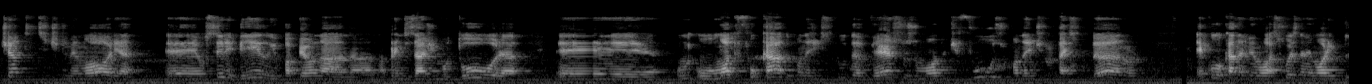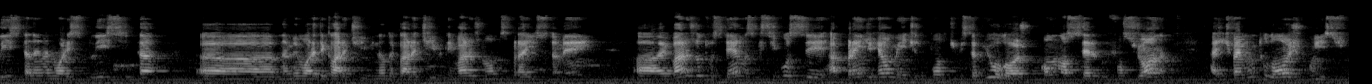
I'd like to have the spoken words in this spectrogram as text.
chunks de memória, é, o cerebelo e o papel na, na, na aprendizagem motora, é, o, o, modo focado quando a gente estuda versus o modo difuso quando a gente não está estudando, é colocar memória, as coisas na memória implícita, na memória explícita, uh, na memória declarativa e não declarativa, tem vários nomes para isso também uh, e vários outros temas que se você aprende realmente do ponto de vista biológico como o nosso cérebro funciona, a gente vai muito longe com isso.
